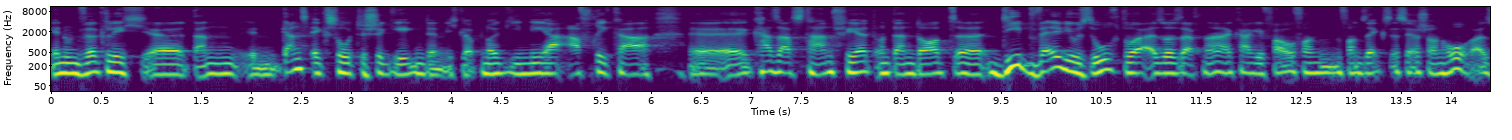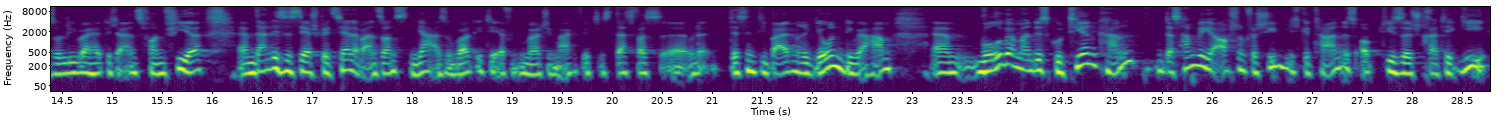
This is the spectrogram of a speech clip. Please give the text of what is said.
ja nun wirklich äh, dann in ganz exotische Gegenden, ich glaube Neuguinea, Afrika, äh, Kasachstan fährt und dann dort äh, Deep Value sucht, wo er also sagt, na, KGV von, von sechs ist ja schon hoch, also lieber hätte ich eins von vier. Ähm, dann ist es sehr speziell, aber ansonsten, ja, also World ETF und Emerging Markets ist das, was, äh, oder das sind die beiden Regionen, die wir haben. Ähm, worüber man diskutieren kann, das haben wir ja auch schon verschiedentlich getan, ist, ob diese Strategie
